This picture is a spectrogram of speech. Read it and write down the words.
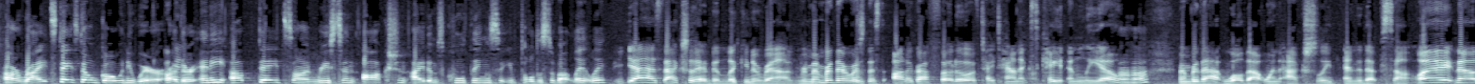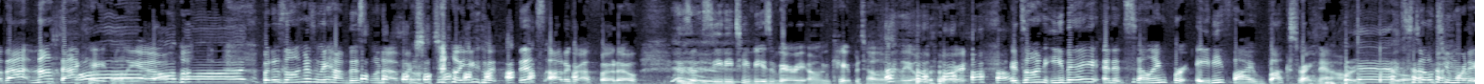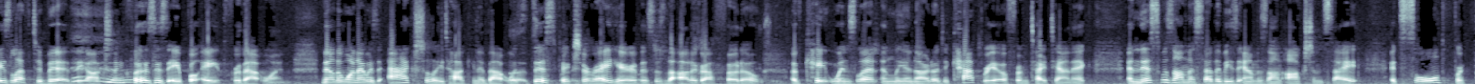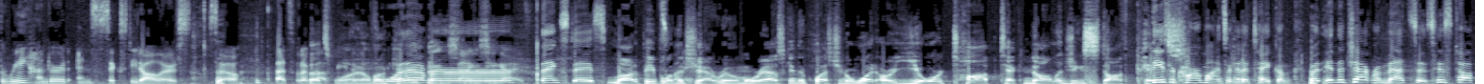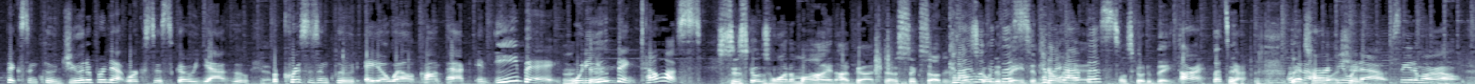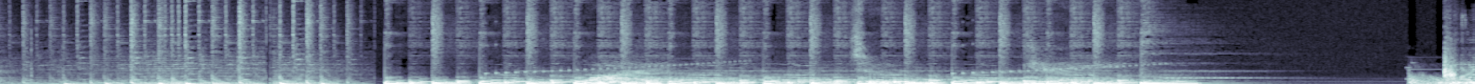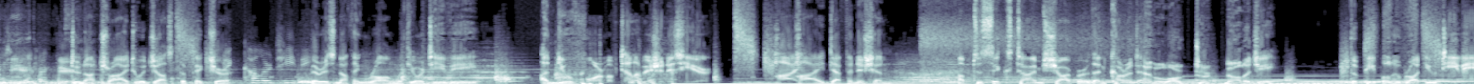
All right, Stace, don't go anywhere. Okay. Are there any updates on recent auction items, cool things that you've told us about lately? Yes, actually, I've been looking around. Remember there was this autograph photo of Titanic's Kate and Leo? Uh-huh. Remember that? Well, that one actually ended up selling. Wait, no, that not that Kate and Leo. come on. but as long as we have this one up, I should tell you that this autograph photo is of ZDTV's very own Kate Botello and Leo Laporte. It's on eBay and it's selling for 85 bucks right now. Yeah. Still two more days left to bid. The auction closes April 8th for that one. Now, the one I was actually talking about was this picture right here. This is the autograph photo of Kate Winslet and Leonardo DiCaprio from Titanic. And this was on the Sotheby's Amazon auction site. It sold for $360. So that's what I've That's got for you. wild. today. Okay, Whatever. thanks, Thanks, you guys. Thanks, Stace. A lot of people in the chat room were asking the question, what are your top technology stock picks? These are Carmine's. I'm going to take them. But in the chat room, Matt says his top picks include Juniper Network, Cisco, Yahoo. Yep. But Chris's include AOL, Compaq, and eBay. Okay. What do you think? Tell us. Cisco's one of mine. I've got uh, six others. Can I Let's look go at debate this? them. Can go I have ahead. this? Let's go debate. All right, let's go. We're going Thanks to for argue watching. it out. See you tomorrow. Do not try to adjust the picture. Color TV. There is nothing wrong with your TV. A new form of television is here. High, high definition. Up to six times sharper than current analog technology. The people who brought you TV,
